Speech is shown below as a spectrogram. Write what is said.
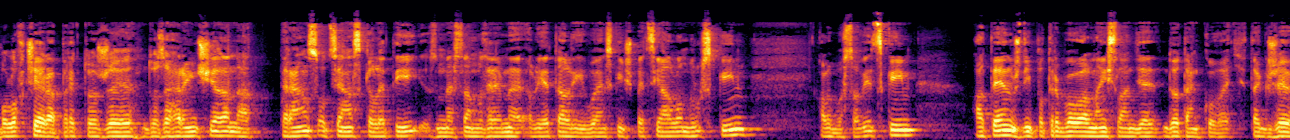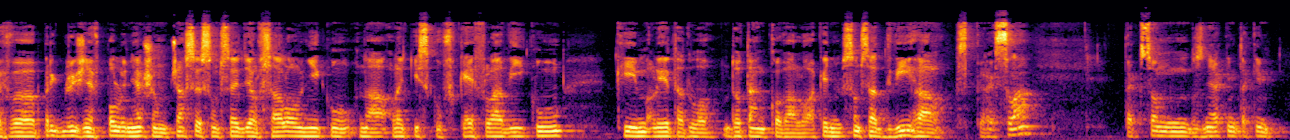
bolo včera, pretože do zahraničia na transoceánske lety sme samozrejme lietali vojenským špeciálom ruským alebo sovietským a ten vždy potreboval na Islande dotankovať. Takže v, približne v poludnešom čase som sedel v salóniku na letisku v Keflavíku, kým lietadlo dotankovalo. A keď som sa dvíhal z kresla, tak som s nejakým takým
